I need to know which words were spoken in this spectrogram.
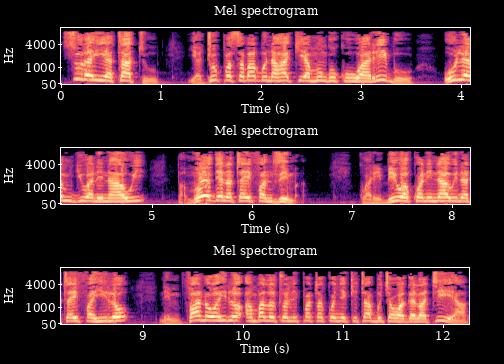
Sura hii ya tatu yatupa sababu na haki ya mungu kuuharibu ule mji wa ninawi pamoja na taifa nzima. Kuharibiwa kwa ninawi na taifa hilo ni mfano wa hilo ambalo twalipata kwenye kitabu cha wagalatia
